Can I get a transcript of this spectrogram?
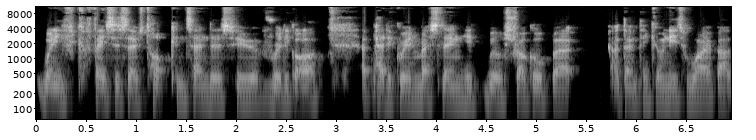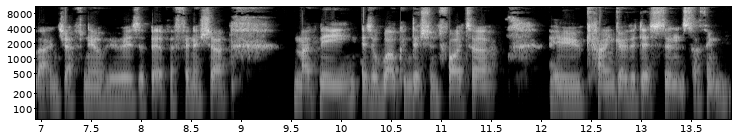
when he faces those top contenders who have really got a, a pedigree in wrestling, he will struggle. But I don't think he'll need to worry about that And Jeff Neal, who is a bit of a finisher. Magny is a well conditioned fighter who can go the distance. I think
